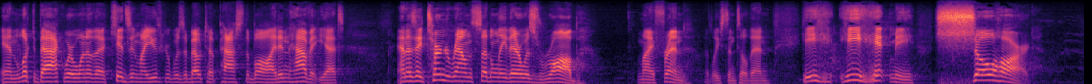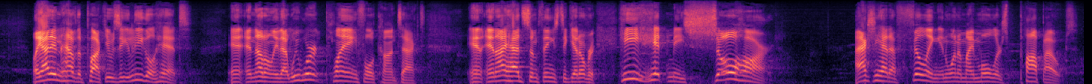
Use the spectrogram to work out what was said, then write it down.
and looked back where one of the kids in my youth group was about to pass the ball. I didn't have it yet. And as I turned around, suddenly there was Rob, my friend, at least until then he, he hit me so hard. Like I didn't have the puck, it was an illegal hit. And, and not only that, we weren't playing full contact. And, and I had some things to get over. He hit me so hard. I actually had a filling in one of my molars pop out.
